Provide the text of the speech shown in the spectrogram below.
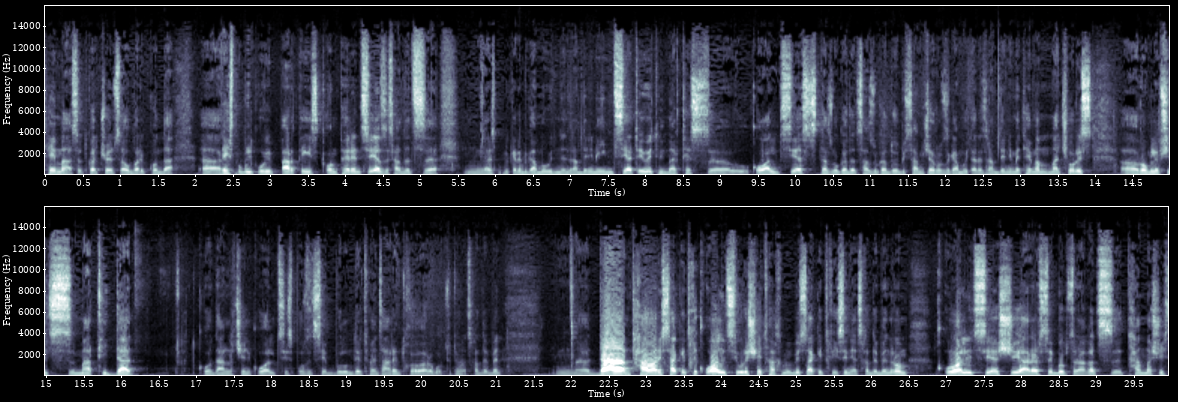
თემა, ასე თქვა, ჩვენ საუბარი გქონდა რესპუბლიკური პარტიის კონფერენციაზე, სადაც რესპუბლიკელები გამოვიდნენ რამდენიმე ინიციატივით, მიმართეს კოალიციას და ზოგადად საზოგადოების სამჯეროზე გამოიტანეს რამდენიმე თემა, მათ შორის რომლებშიც მათი და დანარჩენი კოალიციის პოზიციები ბოლომდე ერთმანეთს არ ემთხვევა, როგორც თვითონ აცხადებენ. და თავარი საკითხი კოალიციური შეთანხმების საკითხი. ისინი აცხადებენ, რომ კოალიციაში არ არსებობს რაღაც თამაშის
